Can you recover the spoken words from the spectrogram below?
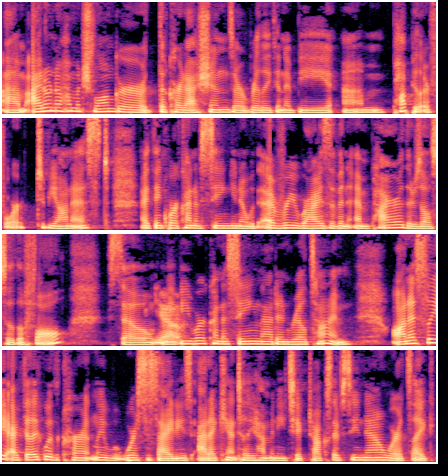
Um, I don't know how much longer the Kardashians are really going to be um, popular for, to be honest. I think we're kind of seeing, you know, with every rise of an empire, there's also the fall. So yeah. maybe we're kind of seeing that in real time. Honestly, I feel like with currently where society's at, I can't tell you how many TikToks I've seen now where it's like,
